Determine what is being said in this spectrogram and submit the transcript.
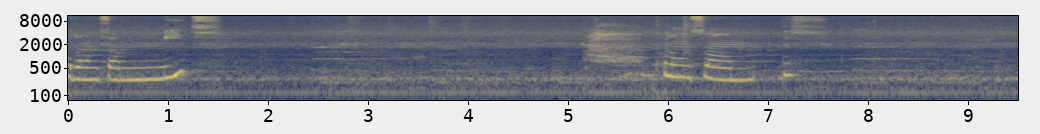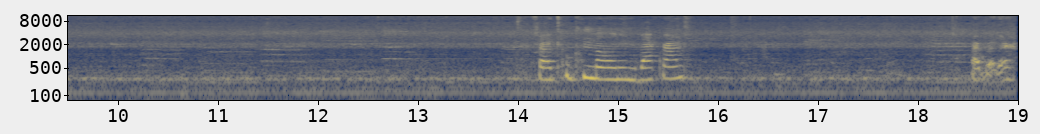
Put on some meat. Put on some this Sorry, Cocomelon in the background. My brother.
